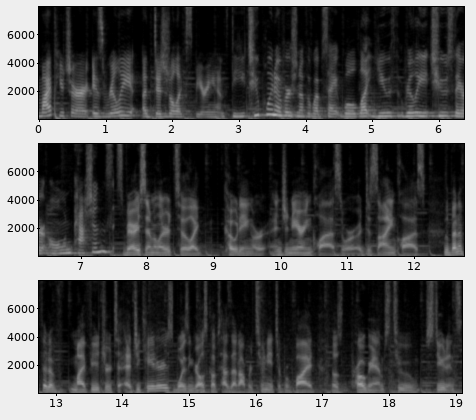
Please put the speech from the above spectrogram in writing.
My Future is really a digital experience. The 2.0 version of the website will let youth really choose their own passions. It's very similar to like coding or engineering class or a design class. The benefit of My Future to educators, Boys and Girls Clubs has that opportunity to provide those programs to students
